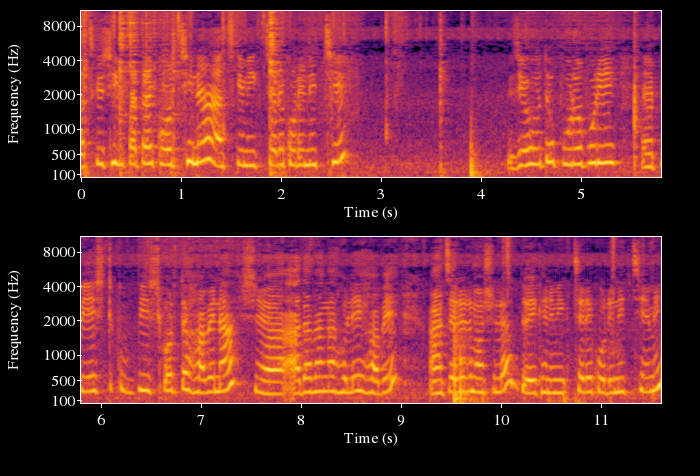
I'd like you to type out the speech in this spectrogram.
আজকে শিলপাতায় করছি না, আজকে মিক্সচারে করে নিচ্ছি। যেহেতু পুরোপুরি পেস্ট পিস করতে হবে না আদা ভাঙা হলেই হবে আচারের মশলা। তো এখানে মিক্সচারে করে নিচ্ছি আমি।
